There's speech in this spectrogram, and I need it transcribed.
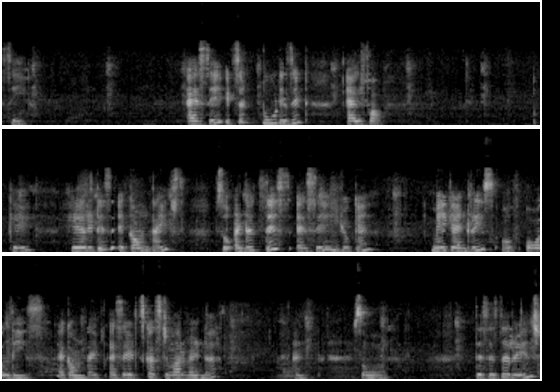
See? SA it's a two digit alpha. Okay. Here it is account types. So under this SA you can make entries of all these account types. Assets customer vendor and so on. This is the range.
